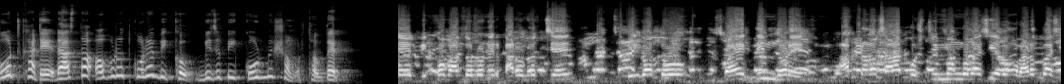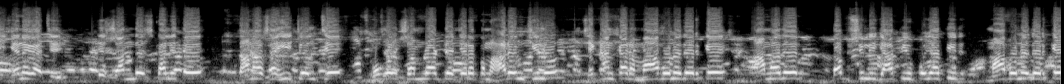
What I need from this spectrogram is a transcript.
বোটঘাটে রাস্তা অবরোধ করে বিক্ষোভ বিজেপি কর্মী সমর্থকদের। বিক্ষোভ আন্দোলনের কারণ হচ্ছে বিগত কয়েকদিন ধরে আপনারা সারা পশ্চিমবঙ্গবাসী এবং ভারতবাসী জেনে গেছে যে সন্দেশখালীতে তানাশাহি চলছে। মোগল সম্রাটদের যেরকম হারেম ছিল, সেখানকার মা বোনেদেরকে আমাদের তফসিলি জাতি উপজাতির মা বোনেদেরকে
